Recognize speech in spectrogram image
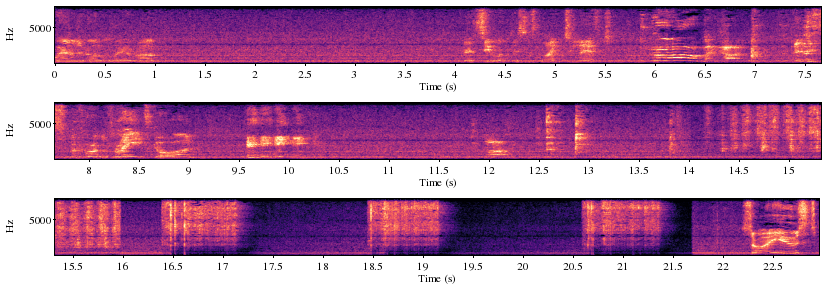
weld it all the way around. Let's see what this is like to lift. Oh my god! And this is before the blades go on. oh. So I used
